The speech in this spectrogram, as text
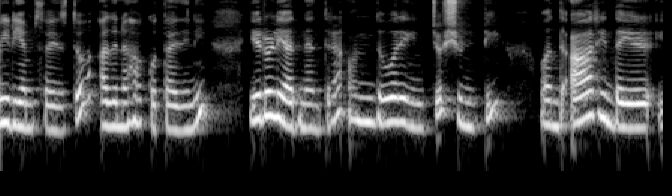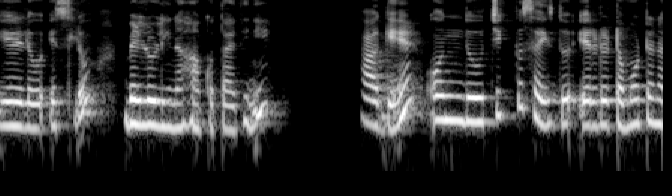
ಮೀಡಿಯಮ್ ಸೈಜ್ದು ಅದನ್ನು ಹಾಕ್ಕೋತಾ ಇದ್ದೀನಿ. ಈರುಳ್ಳಿ ಆದ ನಂತರ ಒಂದೂವರೆ ಇಂಚು ಶುಂಠಿ, ಒಂದು ಆರರಿಂದ ಏಳು ಎಸ್ಲು ಬೆಳ್ಳುಳ್ಳಿನ ಹಾಕೋತಾ ಇದ್ದೀನಿ. ಹಾಗೆ ಒಂದು ಚಿಕ್ಕ ಸೈಜ್ದು ಎರಡು ಟೊಮೊಟೊನ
